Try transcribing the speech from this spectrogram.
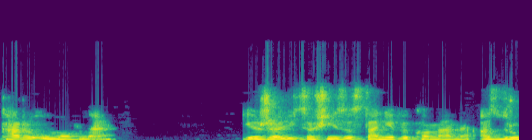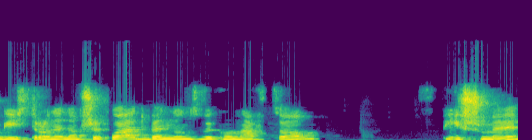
kary umowne, jeżeli coś nie zostanie wykonane. A z drugiej strony, na przykład, będąc wykonawcą, wpiszmy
